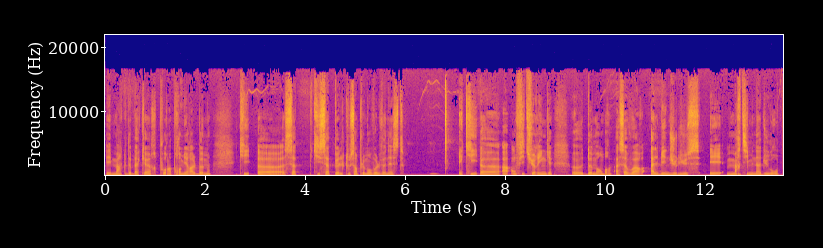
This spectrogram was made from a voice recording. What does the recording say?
et Mark de Backer pour un premier album qui, euh, qui s'appelle tout simplement Volvenest et qui a en featuring deux membres, à savoir Albin Julius et Martimna du groupe.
